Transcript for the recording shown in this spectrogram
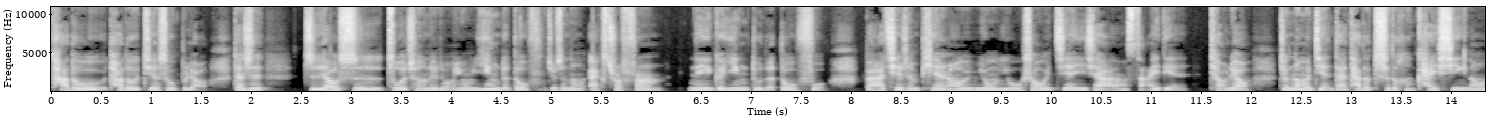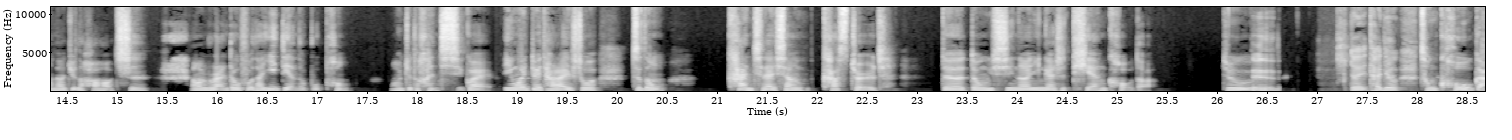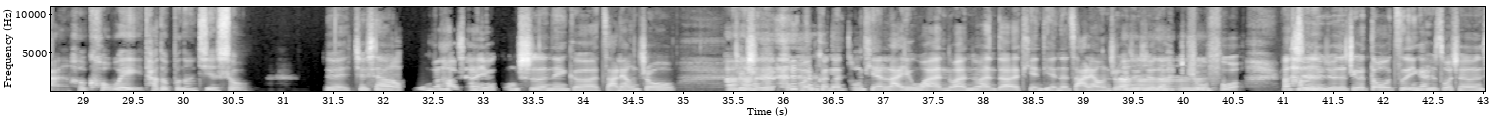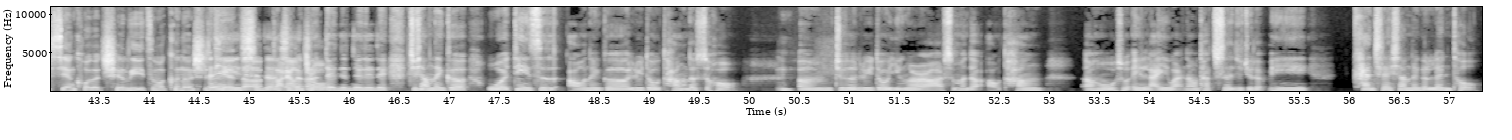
他都他都接受不了。但是只要是做成那种用硬的豆腐，就是那种 extra firm 那个硬度的豆腐，把它切成片，然后用油稍微煎一下，然后撒一点调料，就那么简单，他都吃的很开心，然后他觉得好好吃。然后软豆腐他一点都不碰。然后觉得很奇怪，因为对他来说，这种看起来像 custard 的东西呢，应该是甜口的。就对对对，对，他就从口感和口味他都不能接受。对，就像我们好像有共识的那个杂粮粥。就是我们可能冬天来一碗暖暖的、甜甜的杂粮粥，就觉得很舒服。然后他们就觉得这个豆子应该是做成咸口的 chili，怎么可能是甜的杂粮粥？对对对对对，就像那个我第一次熬那个绿豆汤的时候，嗯，就是绿豆银耳啊什么的熬汤，然后我说哎来一碗，然后他吃了就觉得诶看起来像那个 lentil，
